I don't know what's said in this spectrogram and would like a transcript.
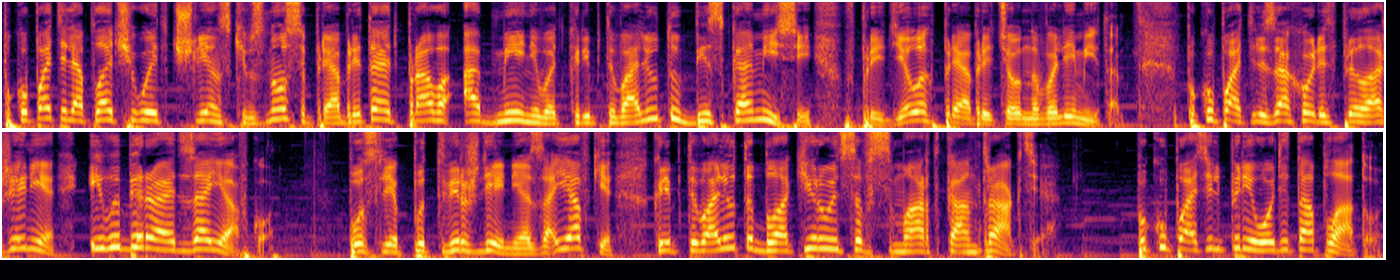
покупатель оплачивает членский взнос и приобретает право обменивать криптовалюту без комиссий в пределах приобретенного лимита. Покупатель заходит в приложение и выбирает заявку. После подтверждения заявки криптовалюта блокируется в смарт-контракте. Покупатель переводит оплату.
